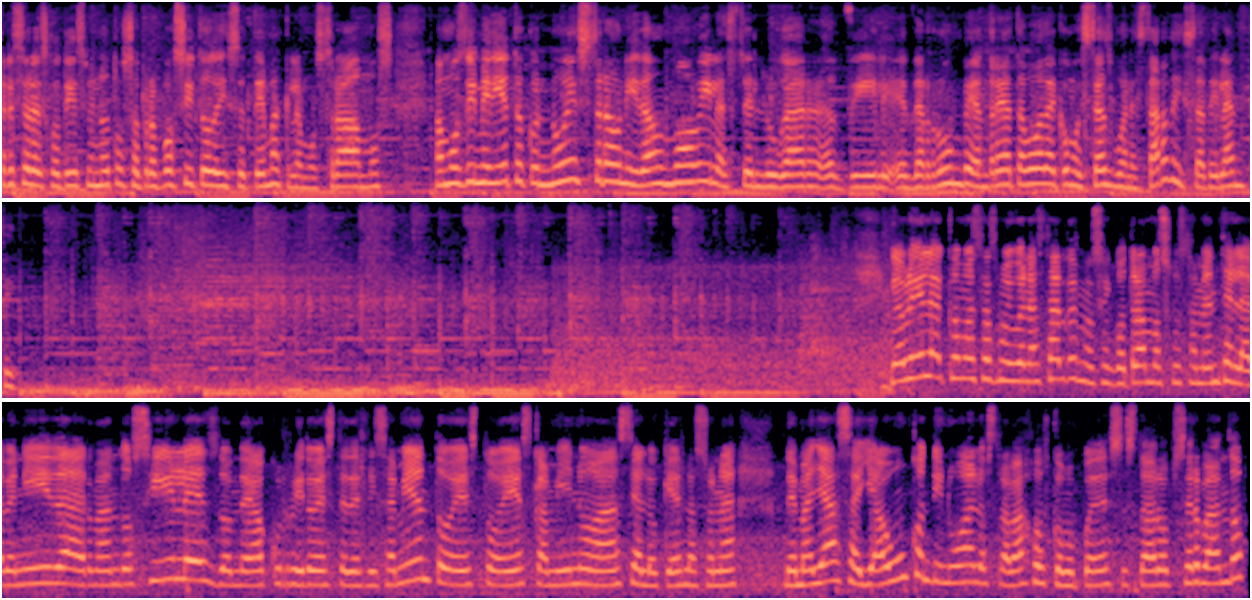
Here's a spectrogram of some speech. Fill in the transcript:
Tres horas con diez minutos a propósito de ese tema que le mostrábamos. Vamos de inmediato con nuestra unidad móvil hasta el lugar de derrumbe. Andrea Taboda, ¿cómo estás? Buenas tardes, adelante. Gabriela, ¿cómo estás? Muy buenas tardes. Nos encontramos justamente en la avenida Hernando Siles, donde ha ocurrido este deslizamiento. Esto es camino hacia lo que es la zona de Mayasa y aún continúan los trabajos, como puedes estar observando,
